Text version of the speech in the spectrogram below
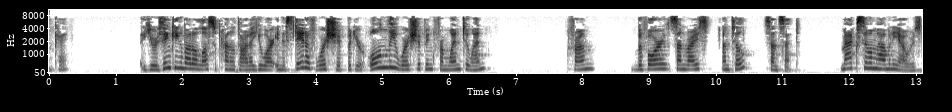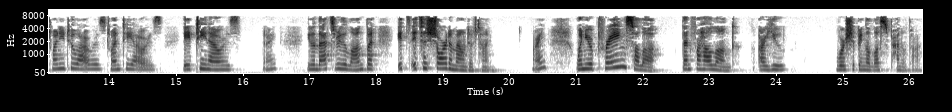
okay, you're thinking about Allah subhanahu wa ta'ala, you are in a state of worship, but you're only worshipping from when to when? From before sunrise until sunset. Maximum how many hours? 22 hours, 20 hours, 18 hours, right? Know, that's really long, but it's, it's a short amount of time, right? When you're praying salah, then for how long are you worshipping Allah subhanahu wa ta'ala?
